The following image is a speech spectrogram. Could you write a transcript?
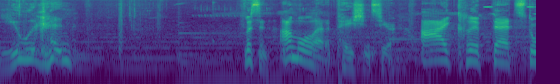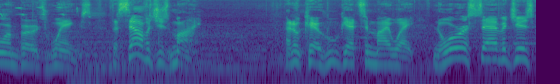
You again? Listen, I'm all out of patience here. I clipped that Stormbird's wings. The salvage is mine. I don't care who gets in my way. Nora savages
